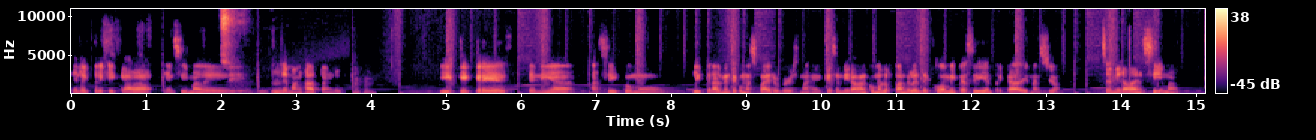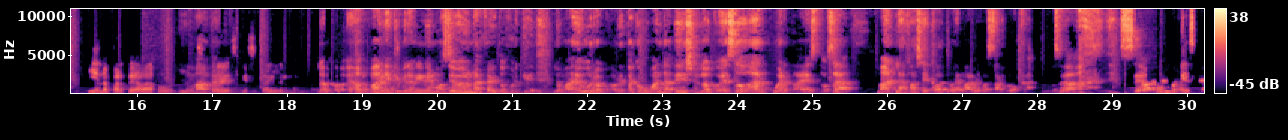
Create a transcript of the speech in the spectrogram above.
electrificada encima de, de Manhattan. Y que crees, tenía así como, literalmente como Spider-Verse, que se miraban como los paneles de cómic así entre cada dimensión. Se miraba encima y en la parte de abajo los tres Spider-Man. Loco, man, es que mira, me emociona en un aspecto porque lo más seguro ahorita con WandaVision, loco, eso dar puerta a esto. O sea, man, la fase 4 de Marvel va a estar loca. O sea, se va a enloquecer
